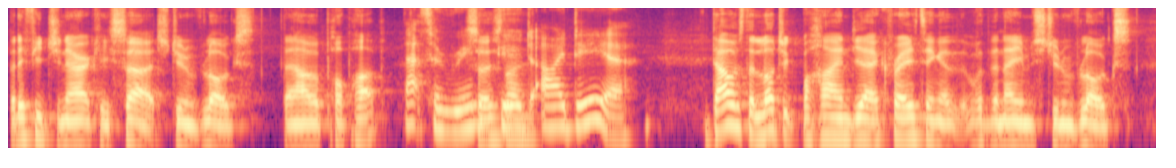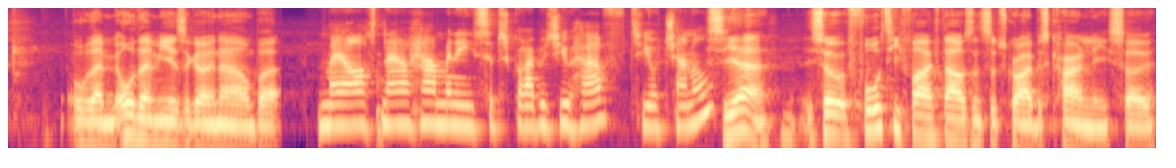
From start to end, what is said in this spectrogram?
but if you generically search student vlogs then i would pop up that's a really so good like, idea that was the logic behind yeah creating it with the name Student Vlogs, all them all them years ago now. But may I ask now how many subscribers you have to your channel? So yeah, so forty five thousand subscribers currently. So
